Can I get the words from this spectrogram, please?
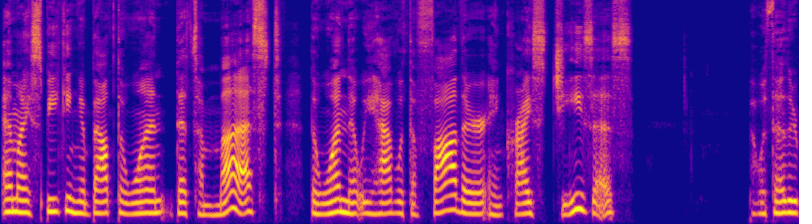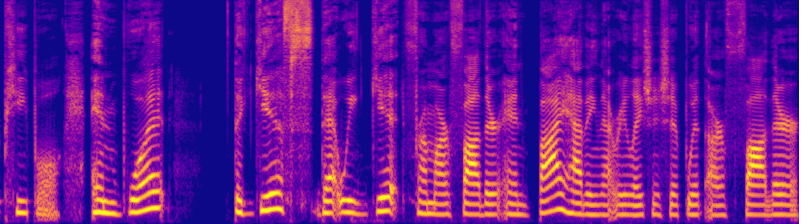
am I speaking about the one that's a must, the one that we have with the Father and Christ Jesus, but with other people and what the gifts that we get from our Father. And by having that relationship with our Father,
